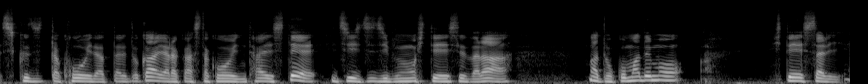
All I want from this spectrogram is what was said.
しくじった行為だったりとかやらかした行為に対していちいち自分を否定してたらまあどこまでも否定したり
